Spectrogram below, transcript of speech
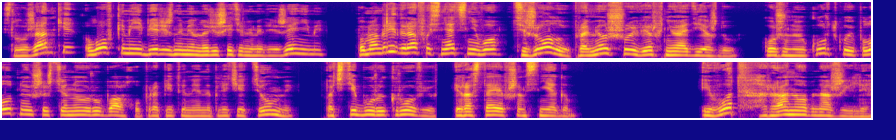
Служанки ловкими и бережными, но решительными движениями помогли графу снять с него тяжелую, промерзшую верхнюю одежду, кожаную куртку и плотную шерстяную рубаху, пропитанные на плече темной, почти бурой кровью и растаявшим снегом. И вот рану обнажили.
